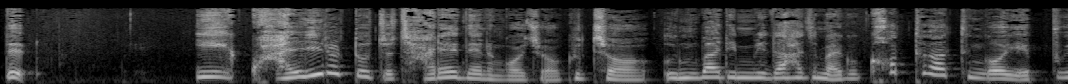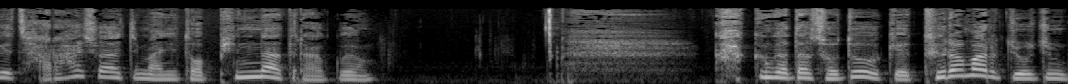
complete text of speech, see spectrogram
근데 이 관리를 또 잘해야 되는 거죠. 그쵸? 은발입니다 하지 말고 커트 같은 거 예쁘게 잘 하셔야지만이 더 빛나더라고요. 가끔 가다 저도 이렇게 드라마를 요즘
